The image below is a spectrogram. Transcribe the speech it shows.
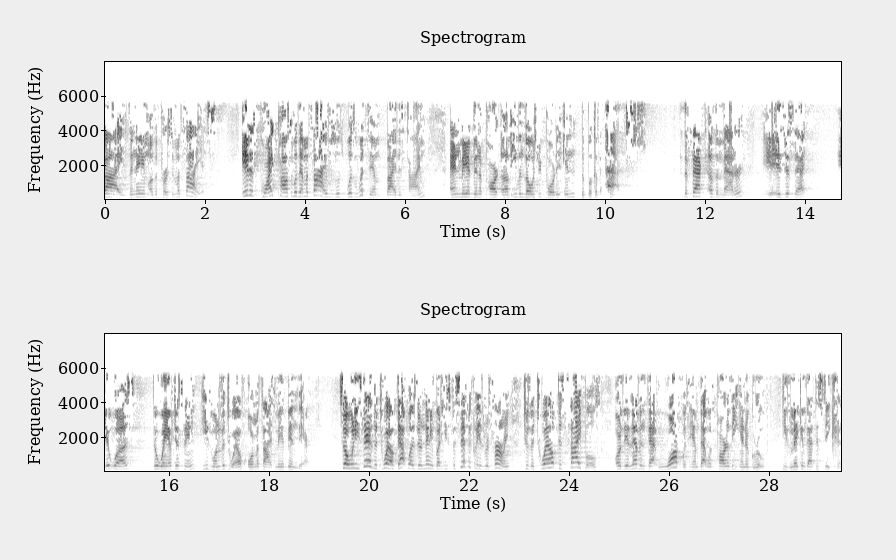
by the name of the person Matthias. It is quite possible that Matthias was, with them by this time and may have been a part of, even though it's reported in the book of Acts. The fact of the matter is just that it was the way of just saying he's one of the 12, or Matthias may have been there. So when he says the 12, that was their name, but he specifically is referring to the 12 disciples or the 11 that walked with him that was part of the inner group. He's making that distinction.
